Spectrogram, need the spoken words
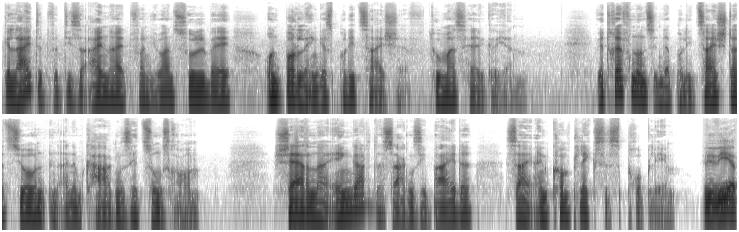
Geleitet wird diese Einheit von Johann Sulbey und Borlänges Polizeichef Thomas Helgren. Wir treffen uns in der Polizeistation in einem kargen Sitzungsraum. Scherna Engar, das sagen sie beide, sei ein komplexes Problem. Wir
